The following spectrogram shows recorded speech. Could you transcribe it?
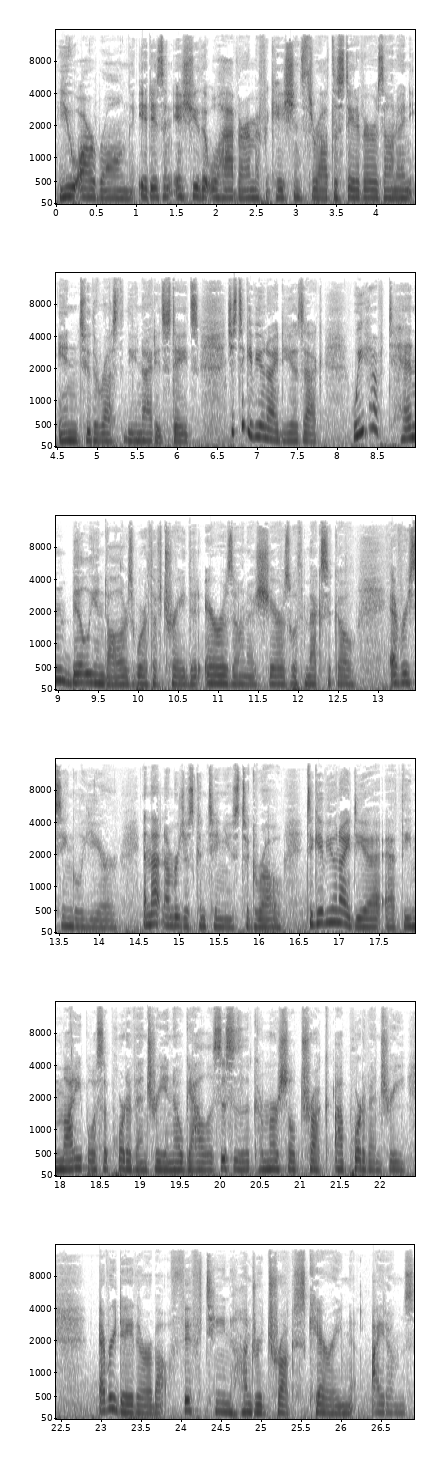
you are wrong. It is an issue that will have ramifications throughout the state of Arizona and into the rest of the United States. Just to give you an idea, Zach, we have $10 billion worth of trade that Arizona shares with Mexico every single year, and that number just continues to grow. To give you an idea, at the Mariposa port of entry in Nogales, this is a commercial truck port of entry. Every day there are about 1,500 trucks carrying items,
